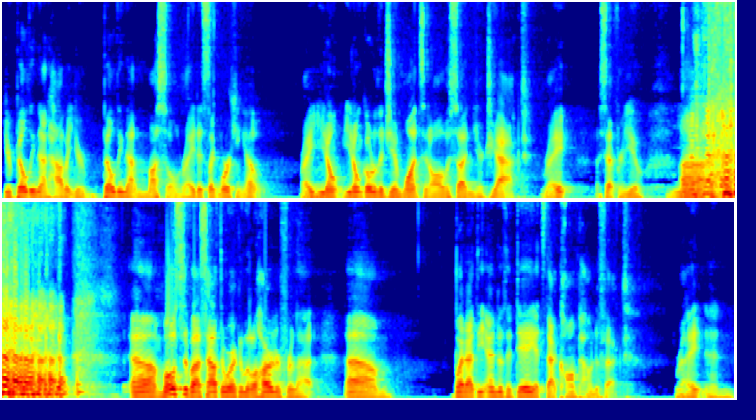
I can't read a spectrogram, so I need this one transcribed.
You're building that habit, you're building that muscle, right? It's like working out, right? You don't you don't go to the gym once and all of a sudden you're jacked, right? Except for you. Uh, uh, most of us have to work a little harder for that. Um, but at the end of the day, it's that compound effect, right? And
